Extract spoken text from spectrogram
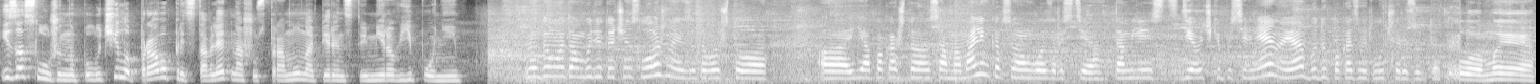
И заслуженно получила право представлять нашу страну на первенстве мира в Японии. Ну, думаю, там будет очень сложно из-за того, что я пока что самая маленькая в своем возрасте. Там есть девочки посильнее, но я буду показывать лучший результат. Мы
